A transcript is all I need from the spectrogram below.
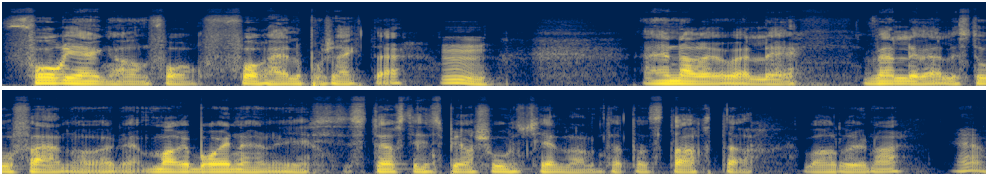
forgjengeren for, for hele prosjektet. Mm. Einar er jo veldig, veldig veldig stor fan, og Mari Boine er en av de største inspirasjonskildene til at han starta Vardruna. Ja.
